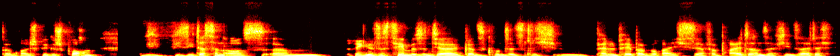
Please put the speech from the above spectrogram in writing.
beim Rollenspiel gesprochen. Wie, wie sieht das denn aus? Ähm, Regelsysteme sind ja ganz grundsätzlich im Pen-and-Paper-Bereich sehr verbreitet und sehr vielseitig.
